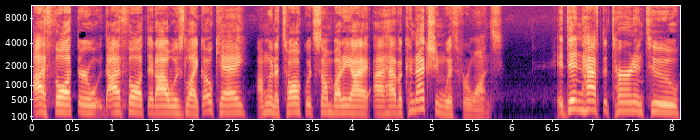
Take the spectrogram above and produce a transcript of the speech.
I thought there I thought that I was like, okay, I'm going to talk with somebody I, I have a connection with for once. It didn't have to turn into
